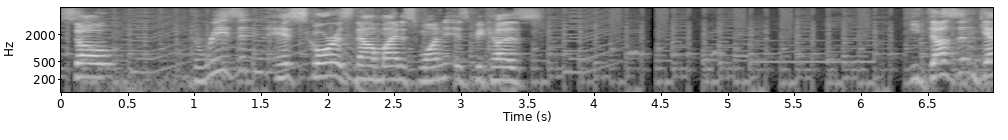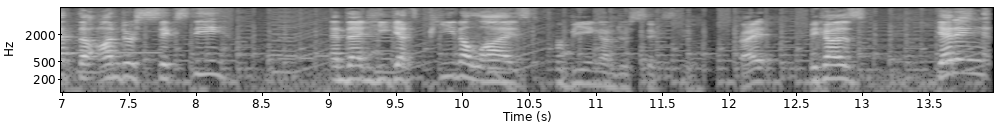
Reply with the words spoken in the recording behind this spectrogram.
So, the reason his score is now minus one is because he doesn't get the under 60 and then he gets penalized for being under 60, right? Because getting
